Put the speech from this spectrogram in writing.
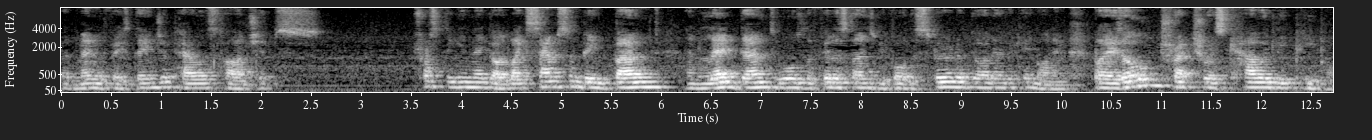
But men who face danger, perils, hardships, trusting in their God, like Samson being bound and led down towards the Philistines before the Spirit of God ever came on him, by his own treacherous, cowardly people.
